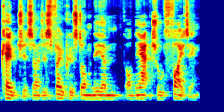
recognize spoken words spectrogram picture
coaches. I just focused on the um, on the actual fighting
